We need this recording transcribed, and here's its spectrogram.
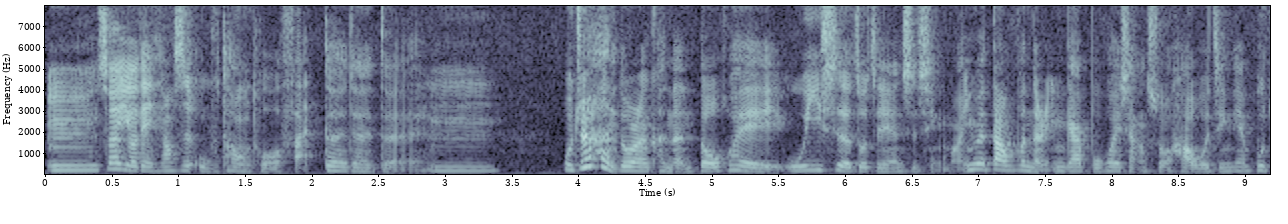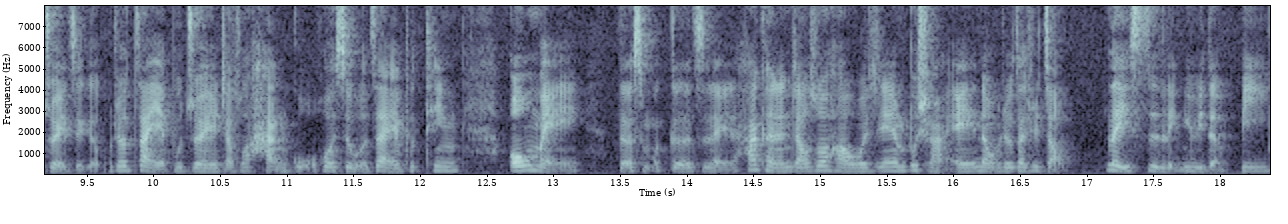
嗯，所以有点像是无痛脱发。对对对，嗯，我觉得很多人可能都会无意识的做这件事情嘛，因为大部分的人应该不会想说，好，我今天不追这个，我就再也不追，假如说韩国，或者是我再也不听欧美的什么歌之类的。他可能假如说，好，我今天不喜欢 A，那我就再去找类似领域的 B，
